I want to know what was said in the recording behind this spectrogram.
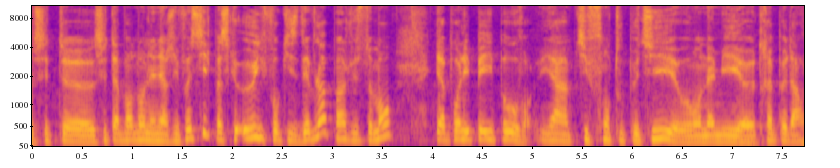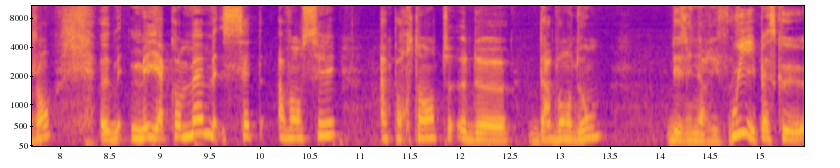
cet, cet abandon de l'énergie fossile, parce que eux, il faut qu'ils se développent, hein, justement. Il y a pour les pays pauvres, il y a un petit fonds tout petit où on a mis très peu d'argent, mais- mais il y a quand même cette avancée importante de d'abandon des énergies fossiles. Oui, parce que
